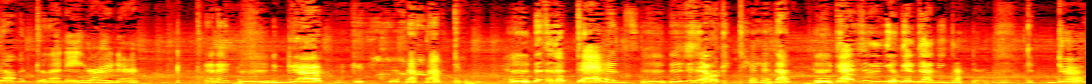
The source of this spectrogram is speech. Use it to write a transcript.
go to the meat grinder get it. Go. this is a dance. This is a dance. Get you get that knee grinder. Go.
